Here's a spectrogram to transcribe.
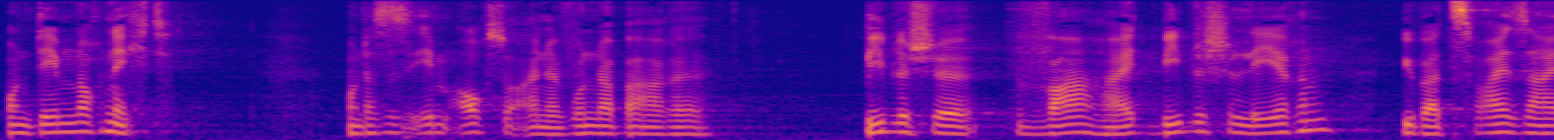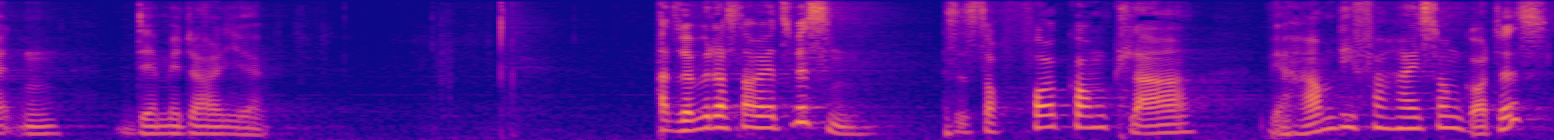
und dem noch nicht. Und das ist eben auch so eine wunderbare biblische Wahrheit, biblische Lehren über zwei Seiten der Medaille. Also wenn wir das doch jetzt wissen, es ist doch vollkommen klar, wir haben die Verheißung Gottes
